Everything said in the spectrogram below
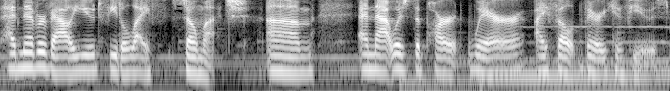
had never valued fetal life so much. Um, and that was the part where I felt very confused.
